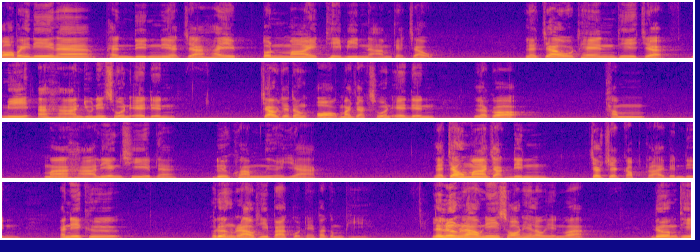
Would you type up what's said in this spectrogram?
ต่อไปนี้นะแผ่นดินเนี่ยจะให้ต้นไม้ที่มีหนามแก่เจ้า และเจ้าแทนที่จะมีอาหารอยู่ในสวนเอเดน เจ้าจะต้องออกมาจากสวนเอเดน แล้วก็ทำมาหาเลี้ยงชีพนะด้วยความเหนื่อยยาก และเจ้ามาจากดิน เจ้าจะกลับกลายเป็นดิน อันนี้คือเรื่องราวที่ปรากฏในพระคัมภีร์ และเรื่องราวนี้สอนให้เราเห็นว่า เดิมที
